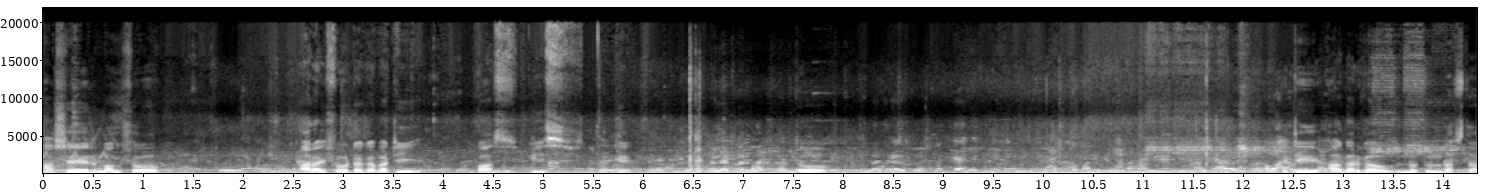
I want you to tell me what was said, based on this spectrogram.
হাঁসের মাংস আড়াইশো টাকা বাটি পাঁচ পিস থাকে। তো এটি আগারগাঁও নতুন রাস্তা।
